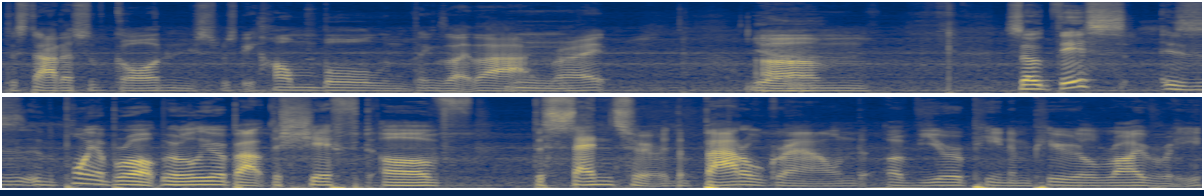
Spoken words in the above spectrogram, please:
the status of God and you're supposed to be humble and things like that, Mm. right? Yeah. Um, so this is the point I brought up earlier about the shift of the center, the battleground of European imperial rivalry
